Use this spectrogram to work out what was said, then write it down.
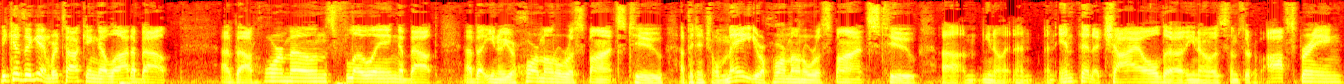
Because again, we're talking a lot about about hormones flowing, about about you know your hormonal response to a potential mate, your hormonal response to um, you know an, an infant, a child, uh, you know some sort of offspring.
